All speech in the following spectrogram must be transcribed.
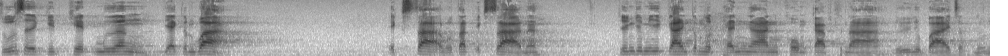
ศูนย์เศรษฐกิจเขตเมือง แยกกันว่าเอ็กซ่าโรตัสเอ็กซ่านะจึงจะมีการกำหนดแผนงานโครงการพัฒนาหรือนโยบายสนับสนุน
